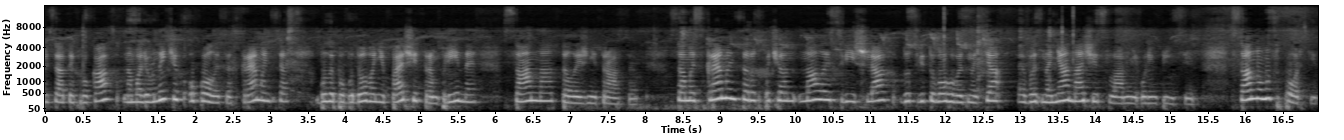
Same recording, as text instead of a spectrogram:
1930-х роках на мальовничих околицях Кременця були побудовані перші трампліни, санна та лижні траси. Саме з Кременця розпочинали свій шлях до світового визнаття, визнання наші славні олімпійці. В санному спорті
